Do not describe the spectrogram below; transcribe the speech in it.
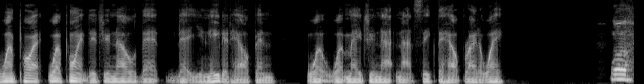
one point, what point did you know that that you needed help, and what what made you not not seek the help right away? Well,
